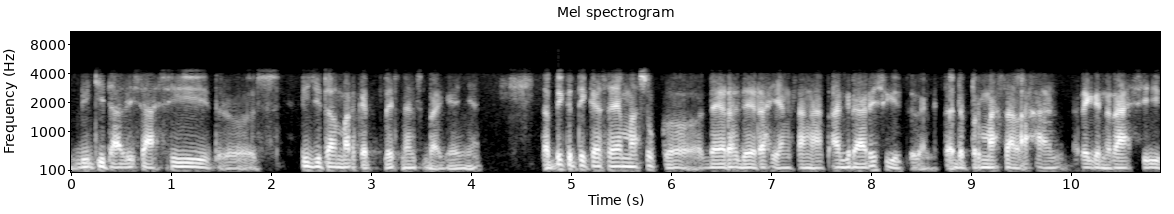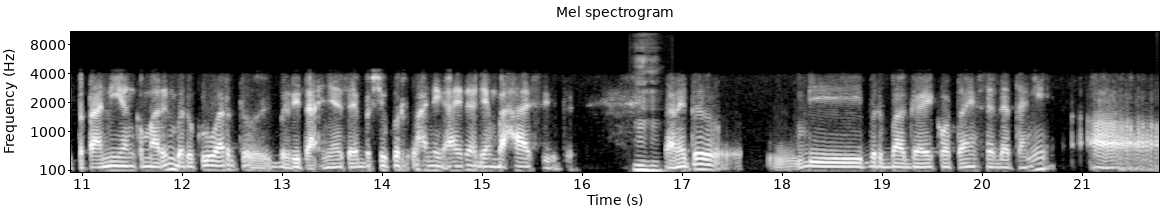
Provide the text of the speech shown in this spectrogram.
Digitalisasi terus digital marketplace dan sebagainya. Tapi ketika saya masuk ke daerah-daerah yang sangat agraris gitu kan, itu ada permasalahan regenerasi petani yang kemarin baru keluar tuh beritanya. Saya bersyukur wah ini akhirnya ada yang bahas gitu. Mm-hmm. Karena itu di berbagai kota yang saya datangi uh,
